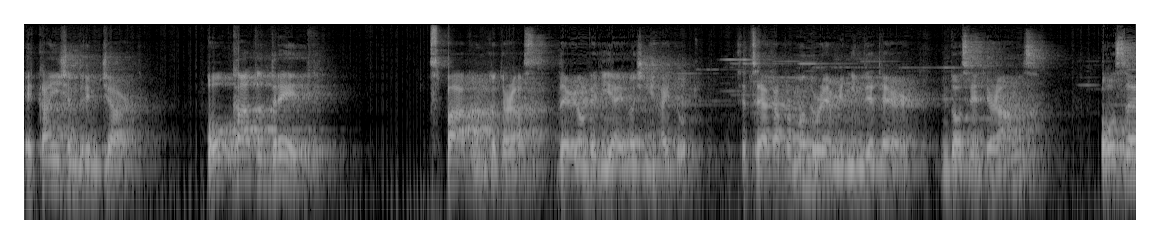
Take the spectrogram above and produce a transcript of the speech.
e ka një qëndrim të qartë. O ka të drejtë SPAK-u në këtë rast dhe Erion Veliaj është një hajdut, sepse ia ka përmendur emrin njëmbëdhjetë herë në dosjen e Tiranës, ose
